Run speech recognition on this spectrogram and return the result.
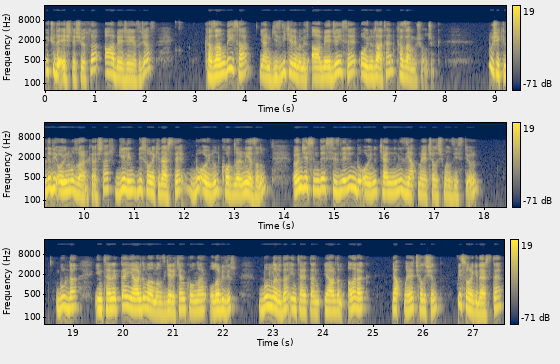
üçü de eşleşiyorsa ABC yazacağız. Kazandıysa yani gizli kelimemiz ABC ise oyunu zaten kazanmış olacak. Bu şekilde bir oyunumuz var arkadaşlar. Gelin bir sonraki derste bu oyunun kodlarını yazalım. Öncesinde sizlerin bu oyunu kendiniz yapmaya çalışmanızı istiyorum. Burada internetten yardım almanız gereken konular olabilir. Bunları da internetten yardım alarak yapmaya çalışın. Bir sonraki derste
